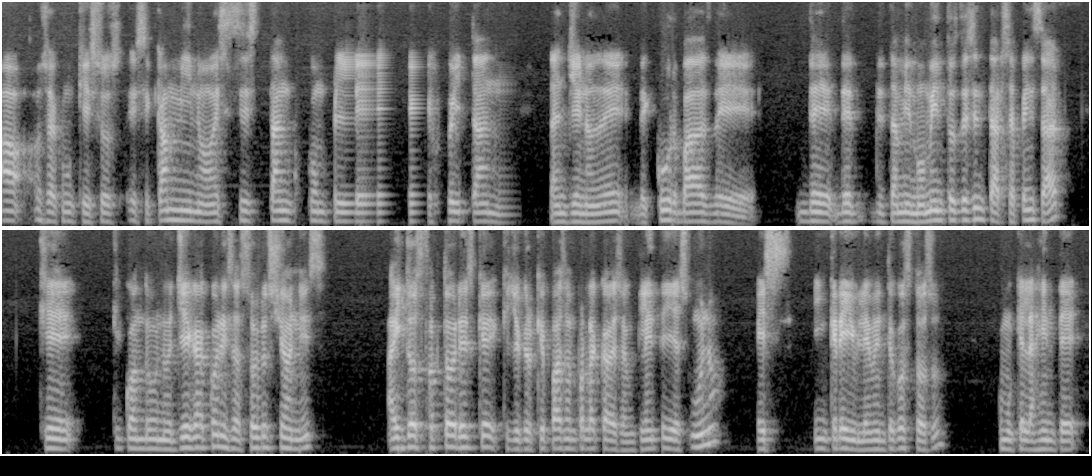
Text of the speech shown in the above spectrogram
ah, o sea, como que esos, ese camino a veces es tan complejo y tan, tan lleno de, curvas, de, de, también momentos de sentarse a pensar, que, que cuando uno llega con esas soluciones, hay dos factores que, que, yo creo que pasan por la cabeza de un cliente y es uno, es increíblemente costoso, como que la gente,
